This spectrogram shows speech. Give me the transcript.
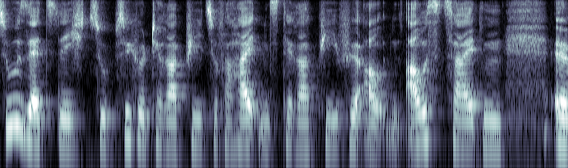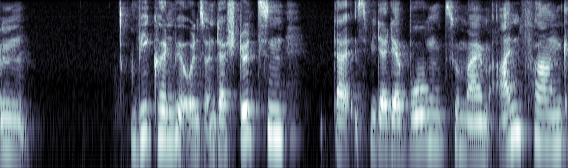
zusätzlich zu Psychotherapie, zu Verhaltenstherapie, für Auszeiten, ähm, wie können wir uns unterstützen? Da ist wieder der Bogen zu meinem Anfang.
